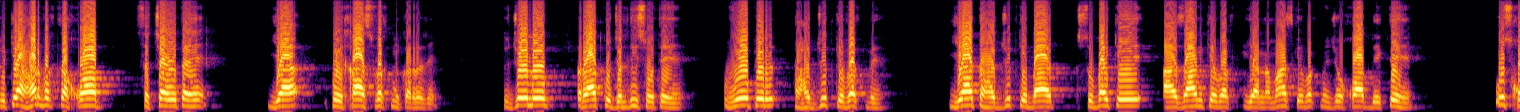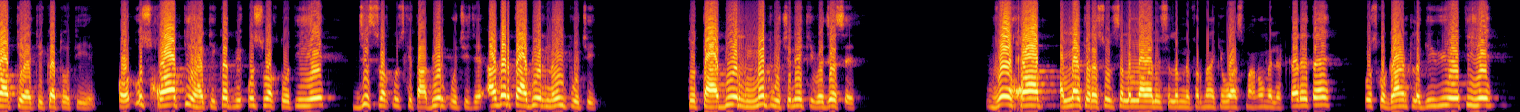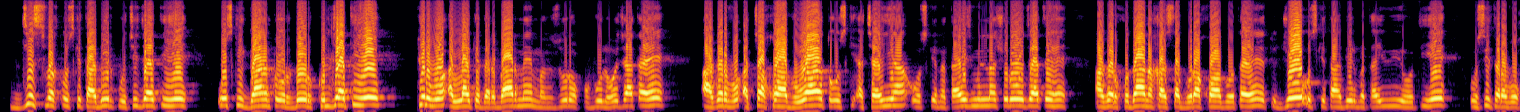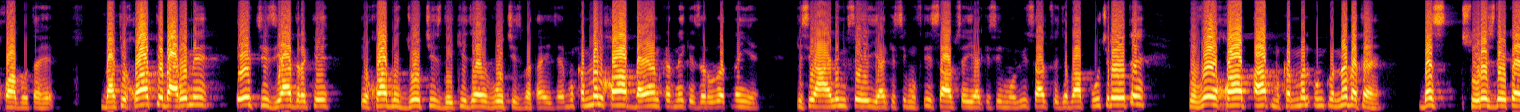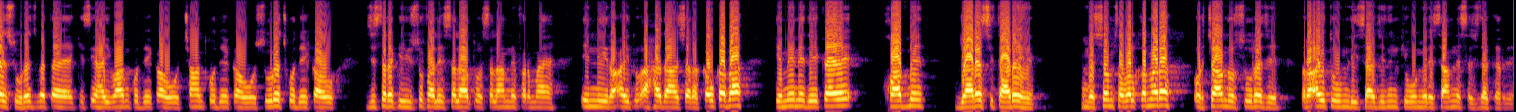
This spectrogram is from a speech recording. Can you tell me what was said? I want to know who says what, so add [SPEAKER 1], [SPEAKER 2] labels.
[SPEAKER 1] तो क्या हर वक्त का ख्वाब सच्चा होता है या कोई ख़ास वक्त मुकर है? तो जो लोग रात को जल्दी सोते हैं, वो फिर तहजद के वक्त में या तहजद के बाद सुबह के आज़ान के वक्त या नमाज़ के वक्त में जो ख्वाब देखते हैं, उस ख्वाब की हकीकत होती है। और उस ख्वाब की हकीकत भी उस वक्त होती है जिस वक्त उसकी ताबीर पूछी जाए। अगर ताबीर नहीं पूछी तो ताबीर न पूछने की वजह से वो ख्वाब अल्लाह के रसूल सल्लल्लाहु अलैहि वसल्लम ने फरमाया कि वो आसमानों में लटका रहता है, उसको गांठ लगी हुई होती है, जिस वक्त उसकी ताबीर पूछी जाती है, उसकी गांठ और डोर खुल जाती है, फिर वो अल्लाह के दरबार में मंजूर और कबूल हो जाता है। अगर वो अच्छा ख्वाब हुआ तो उसकी अच्छाइयाँ, उसके नतज मिलना शुरू हो जाते हैं। अगर खुदा न खासा बुरा ख्वाब होता है तो जो उसकी ताबीर बताई हुई होती है, उसी तरह वो ख्वाब होता है। बाकी ख्वाब के बारे में एक चीज़ याद रखे कि ख्वाब में जो चीज़ देखी जाए, वो चीज़ बताई जाए। मुकम्मल ख्वाब बयान करने की ज़रूरत नहीं है। किसी आलिम से या किसी मुफ्ती साहब से या किसी मौलवी साहब से जब आप पूछ रहे होते हैं तो वो ख्वाब आप मुकम्मल उनको न बताएँ। बस सूरज देखा है, सूरज बताया किसी हैवान को देखा हो, चाँद को देखा हो, सूरज को देखा हो, जिस तरह की यूसुफ सलाम ने फरमाया, इन्नी रायत अहद आशर कौकबा कि मैंने देखा है ख्वाब में ग्यारह सितारे हैं। वशम सवल कमरा और चाँद और सूरज है। और आयतुम उमली साजिदिन की वो मेरे सामने सजदा कर रहे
